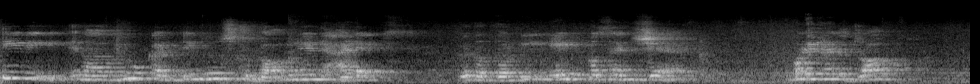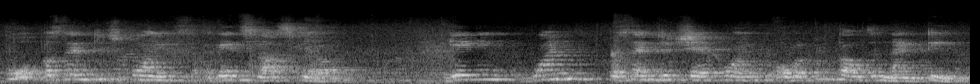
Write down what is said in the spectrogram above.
TV, in our view, continues to dominate ADEX with a 38% share, but it has dropped 4 percentage points against last year, gaining 1 percentage share point over 2019.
